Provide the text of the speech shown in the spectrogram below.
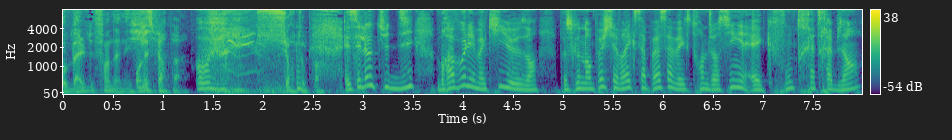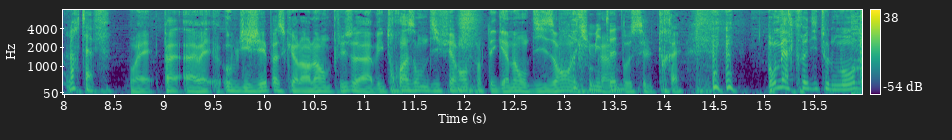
au bal de fin d'année. On n'espère pas. Oh, Surtout pas. Et c'est là où tu te dis, bravo les maquilleuses, hein. parce que n'empêche, c'est vrai que ça passe avec Stranger Things et qu'elles font très très bien leur taf. Ouais, pas, ah ouais, obligé parce que alors là en plus avec trois ans de différence quand les gamins ont 10 ans, ils Tu faut quand même bosser le trait. bon mercredi tout le monde.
